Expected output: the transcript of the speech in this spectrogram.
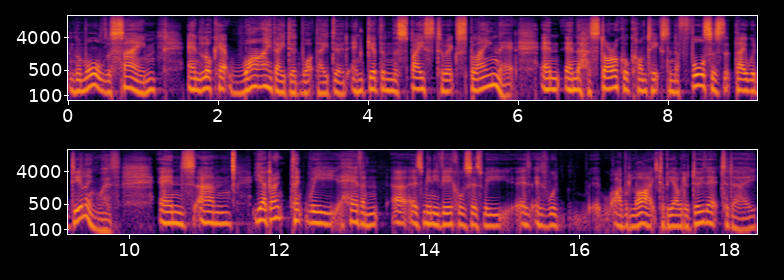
them all the same and look at why they did what they did and give them the space to explain that and and the historical historical context and the forces that they were dealing with. And um, yeah, I don't think we have an, uh, as many vehicles as we as, as would I would like to be able to do that today.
